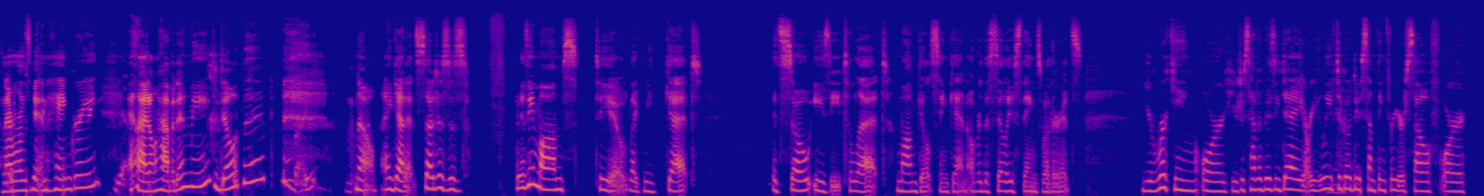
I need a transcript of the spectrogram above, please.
And everyone's getting hangry, yes and I don't have it in me to deal with it. right uh, No, I get it. So just as busy moms to you, like we get it's so easy to let mom guilt sink in over the silliest things, whether it's you're working or you just have a busy day or you leave to go do something for yourself or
